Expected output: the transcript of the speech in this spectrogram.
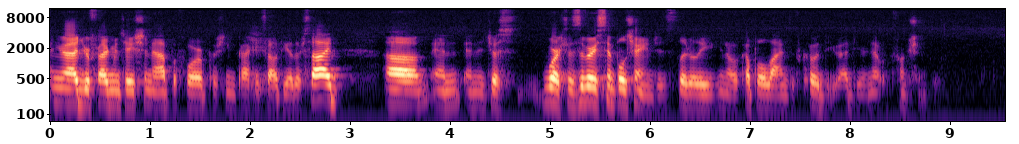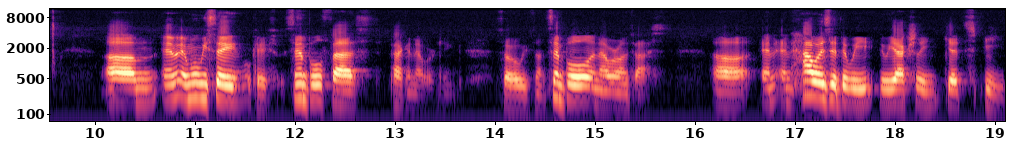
and you add your fragmentation app before pushing packets out the other side, um, and, and it just works. It's a very simple change. It's literally you know a couple of lines of code that you add to your network function. Um, and, and, when we say, okay, so simple, fast, packet networking. So we've done simple, and now we're on fast. Uh, and, and how is it that we, that we actually get speed?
